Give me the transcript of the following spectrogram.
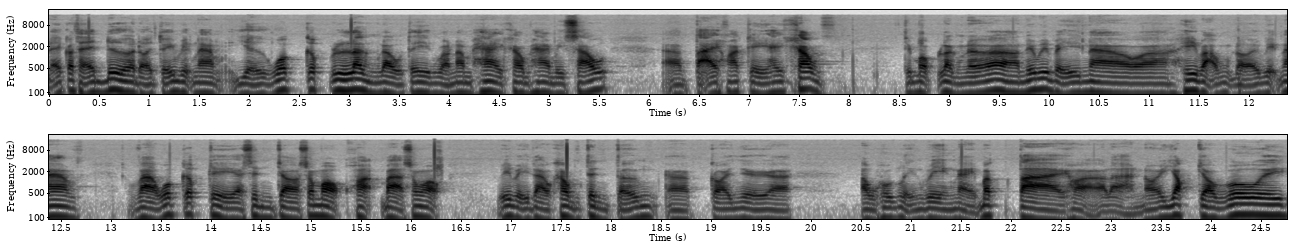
để có thể đưa đội tuyển Việt Nam dự World Cup lần đầu tiên vào năm 2026 à, tại Hoa Kỳ hay không. Thì một lần nữa à, nếu quý vị nào à, hy vọng đội Việt Nam vào World Cup thì à, xin cho số 1 hoặc bà số 1. Quý vị nào không tin tưởng à, coi như à, ông huấn luyện viên này bất tài hoặc là nói dốc cho vui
